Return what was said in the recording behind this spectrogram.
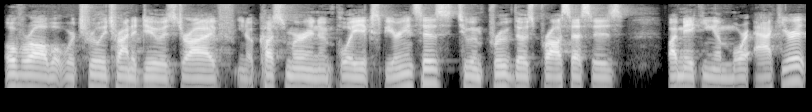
overall what we're truly trying to do is drive you know customer and employee experiences to improve those processes by making them more accurate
